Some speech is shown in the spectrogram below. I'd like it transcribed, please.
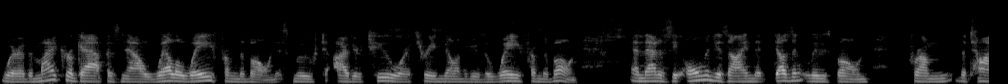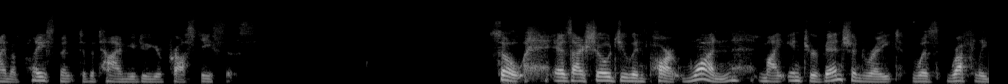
where the micro gap is now well away from the bone. It's moved to either two or three millimeters away from the bone. And that is the only design that doesn't lose bone from the time of placement to the time you do your prosthesis. So as I showed you in part one, my intervention rate was roughly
